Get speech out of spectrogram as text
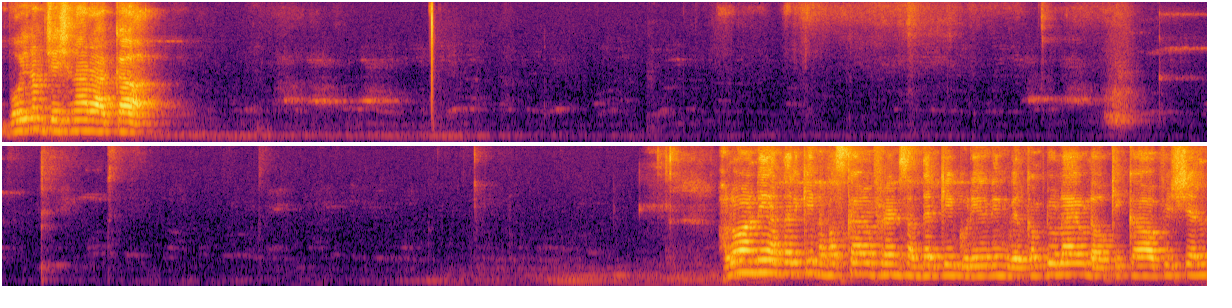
భోజనం చేసినారా అక్క? హలో అండి అందరికీ నమస్కారం ఫ్రెండ్స్ అందరికీ good evening. Welcome to live Loukika official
